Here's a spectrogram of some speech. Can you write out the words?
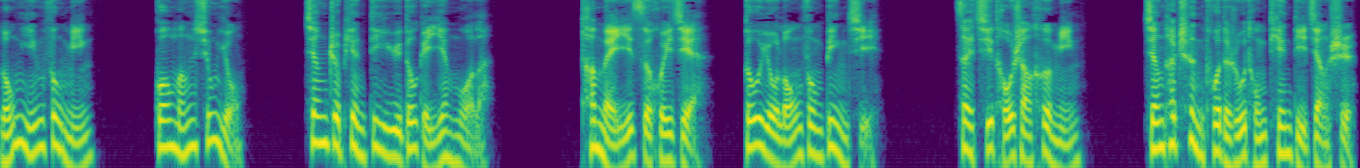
龙吟凤鸣，光芒汹涌，将这片地狱都给淹没了。他每一次挥剑，都有龙凤并起，在其头上鹤鸣，将他衬托的如同天地降世。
